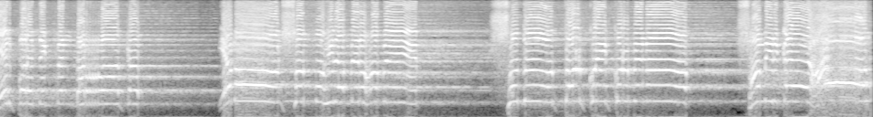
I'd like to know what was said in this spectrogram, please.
এরপরে দেখবেন এমন সব মহিলা বের হবে। শুধু তর্কই করবে না, স্বামীর গায়ে হাত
